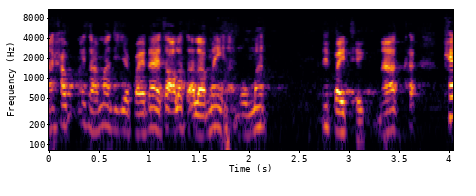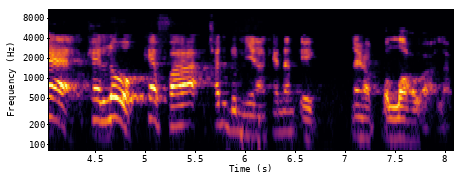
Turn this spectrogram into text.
นะครับ ไม่สามารถที่จะไปได้ถ้าอัลลอฮฺตาลาไม่อนุมัติไม่ไปถึงนะแค่แค่โลกแค่ฟ้าชั้นดุนยาแค่นั้นเอง นะครับอัลลอฮฺอัลลอฮ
